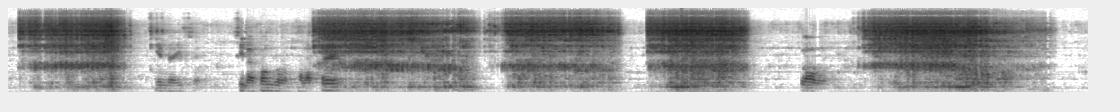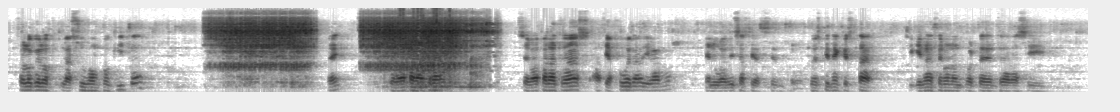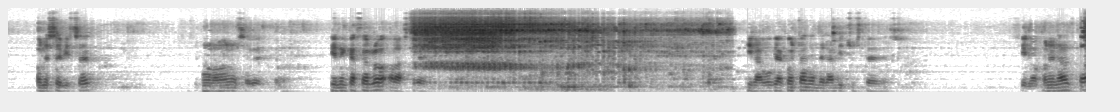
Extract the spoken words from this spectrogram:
¿Quién dice? Si la pongo a las 3, clavo. Solo que la suba un poquito, ¿Ves? Se va para atrás se va para atrás, hacia afuera, digamos, en lugar de irse hacia el centro. Entonces tiene que estar, si quieren hacer una corte de entrada así, con ese bisel, con la mano no se ve, tienen que hacerlo a las 3. Y la gubia corta donde le han dicho ustedes. Si la ponen alta,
